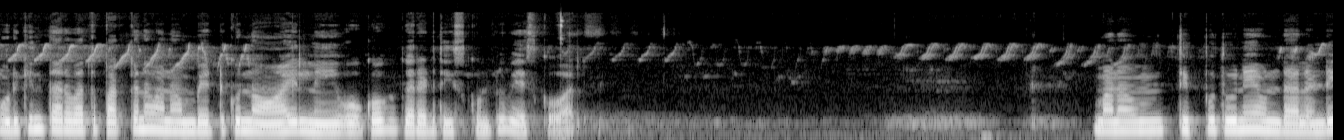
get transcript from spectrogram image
ఉడికిన తర్వాత పక్కన మనం పెట్టుకున్న ఆయిల్ని ఒక్కొక్క గరిటె తీసుకుంటూ వేసుకోవాలి. మనం తిప్పుతూనే ఉండాలండి.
